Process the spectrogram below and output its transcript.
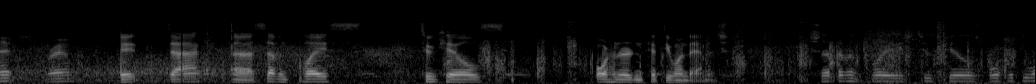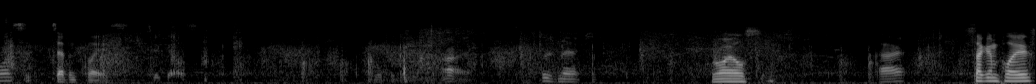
Next, Ram. Okay, Dak, uh, seventh place, two kills, 451 damage. Seventh place, two kills, 451. S- Seventh place, two kills. Alright. Who's next? Royals. Alright. Second place.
